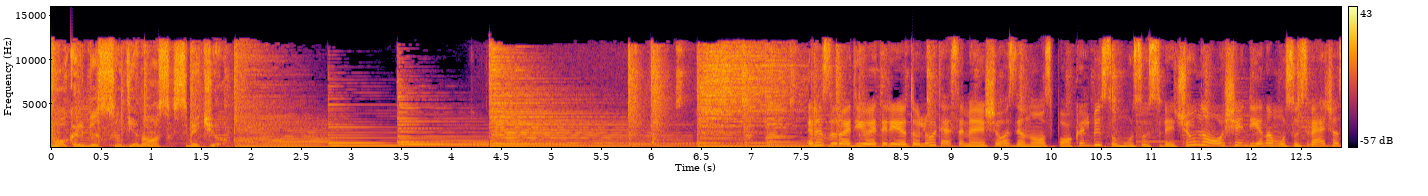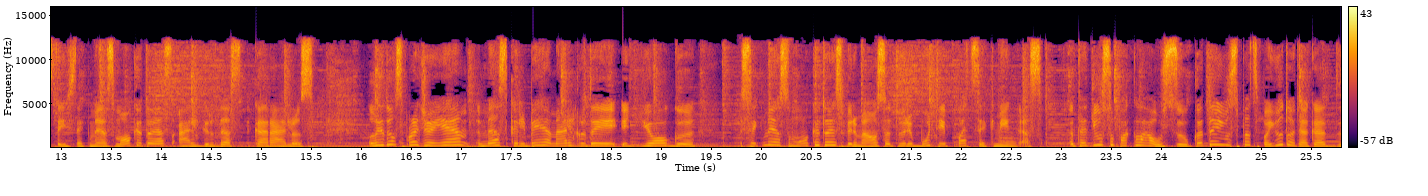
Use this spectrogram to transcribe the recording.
Pokalbis su dienos svečiu. Rezu radio eterėje toliau tęsime šios dienos pokalbį su mūsų svečiu, na, o šiandieną mūsų svečias tai sėkmės mokytojas Algirdas Karalius. Laidos pradžioje mes kalbėjome, Algirdai, jog sėkmės mokytojas pirmiausia turi būti pats sėkmingas. Tad jūsų paklausiu, kada jūs pats pajutote, kad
